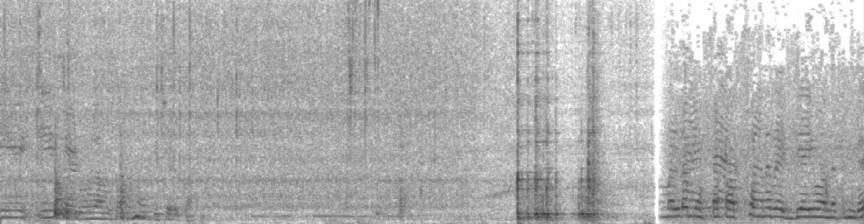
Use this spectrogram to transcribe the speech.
ഈ ഈ സൈഡുകൂടെ നമുക്കൊന്ന് നമ്മളുടെ മുട്ട പപ്സ് അങ്ങനെ റെഡിയായി വന്നിട്ടുണ്ട്.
